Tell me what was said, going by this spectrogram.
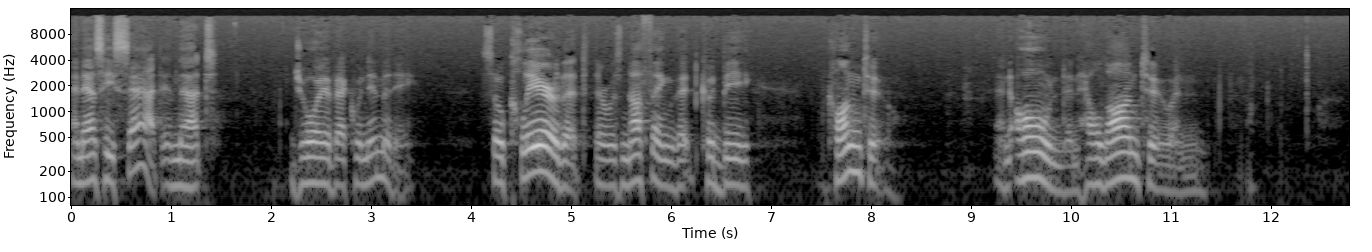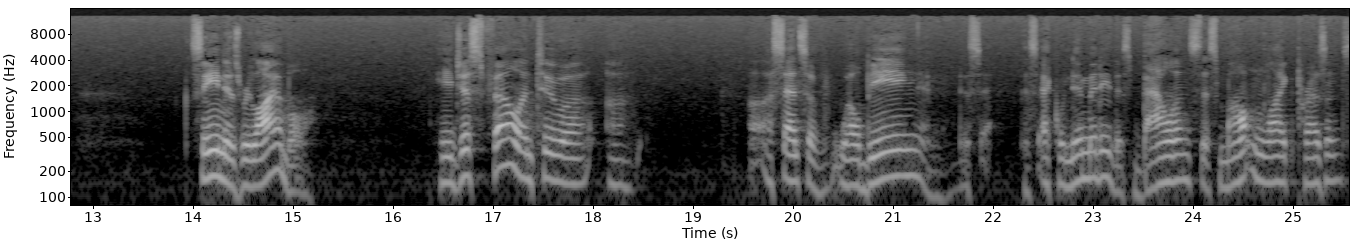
And as he sat in that joy of equanimity, so clear that there was nothing that could be clung to and owned and held on to and seen as reliable, he just fell into a, a, a sense of well being and this, this equanimity, this balance, this mountain like presence.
